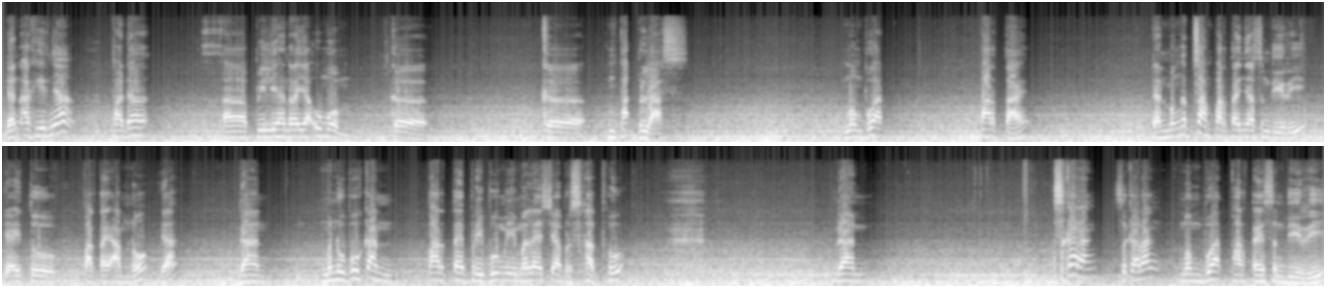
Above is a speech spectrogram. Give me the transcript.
dan akhirnya pada uh, pilihan raya umum ke ke 14 membuat partai dan mengecam partainya sendiri yaitu partai AMNO ya dan menubuhkan Partai Pribumi Malaysia Bersatu dan sekarang sekarang membuat partai sendiri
